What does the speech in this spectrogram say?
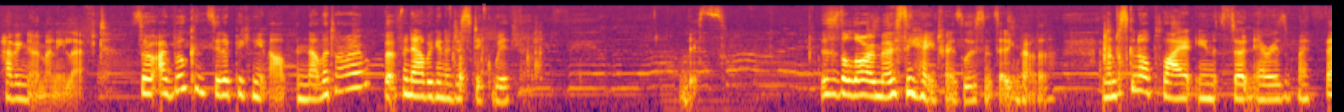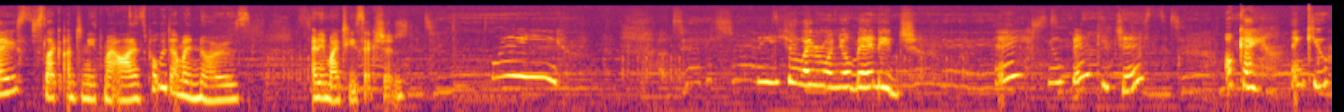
having no money left. So I will consider picking it up another time, but for now we're going to just stick with this. This is the Laura Mercier Translucent Setting Powder. And I'm just going to apply it in certain areas of my face, just like underneath my eyes, probably down my nose, and in my T-section. I on your bandage. Hey, your bandages. Okay, thank you.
